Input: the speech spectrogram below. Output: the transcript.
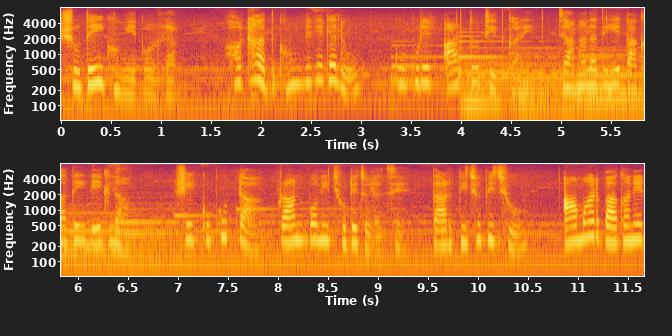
শুতেই ঘুমিয়ে পড়লাম। হঠাৎ ঘুম ভেঙে গেল কুকুরের আর্ত চিৎকারে। জানালা দিয়ে তাকাতেই দেখলাম সেই কুকুরটা প্রাণপণে ছুটে চলেছে। তার পিছু পিছু আমার বাগানের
